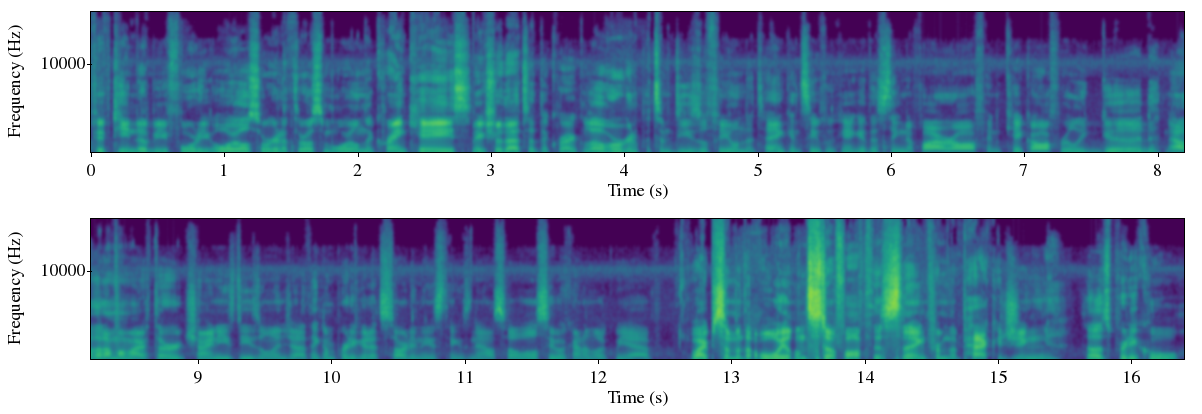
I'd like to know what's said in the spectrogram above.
15W40 oil. So we're gonna throw some oil in the crankcase, make sure that's at the correct level. We're gonna put some diesel fuel in the tank and see if we can get this thing to fire off and kick off really good. Now that I'm on my third Chinese diesel engine, I think I'm pretty good at starting these things now. So we'll see what kind of look we have. Wipe some of the oil and stuff off this thing from the packaging. So it's pretty cool.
